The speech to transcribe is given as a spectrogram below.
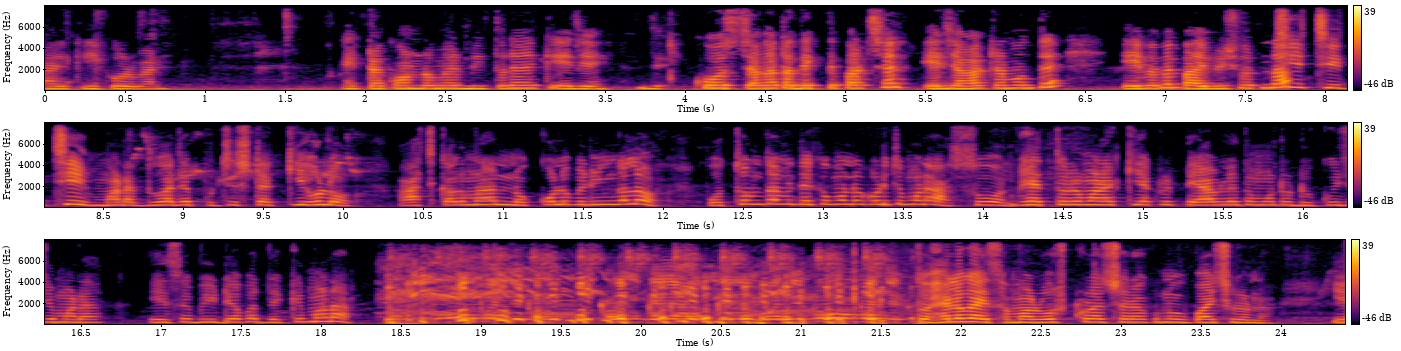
আর কি করবেন? এটা কন্ডমের ভিতরে কে যে কোষ জায়গাটা দেখতে পাচ্ছেন এই জায়গাটার মধ্যে এইভাবে বাইবেশনটা না ছি ছি মারা দু হাজার পঁচিশটা কি হলো? আজকাল মারা নকলও বেরিয়ে গেল। প্রথম তো আমি দেখে মনে করেছি মারা আসল ভেতরে মারা কি একটা ট্যাবলেট মতো ঢুকুইছে মারা। এইসব ভিডিও আবার দেখে মারা? তো হ্যালো গাইস আমার রোস্ট করা ছাড়া কোনো উপায় ছিল না। এ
